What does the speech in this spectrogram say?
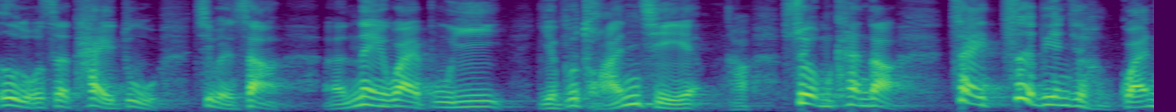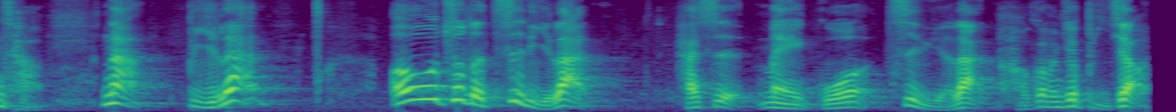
俄罗斯的态度基本上呃内外不一，也不团结啊。所以我们看到在这边就很观察，那比烂，欧洲的治理烂还是美国治理的烂？好，我们就比较。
